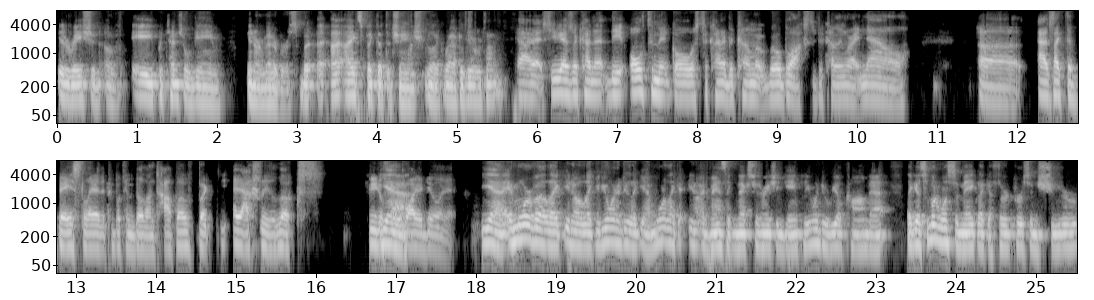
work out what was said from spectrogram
iteration of a potential game in our metaverse. But I, I, expect that to change like rapidly over time. Got it. So you guys are kind of the ultimate goal is to kind of become what Roblox is becoming right now, uh, as like the base layer that people can build on top of, but it actually looks beautiful yeah. while you're doing it. Yeah, and more of a like you know like if you want to do like yeah more like you know advanced like next generation gameplay. You want to do real combat. Like if someone wants to make like a third person shooter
